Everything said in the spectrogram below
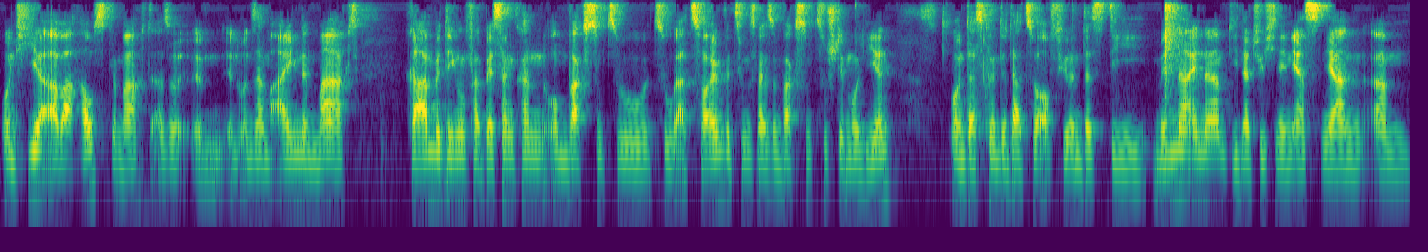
und hier aber hausgemacht, also in, in unserem eigenen Markt, Rahmenbedingungen verbessern kann, um Wachstum zu, zu erzeugen bzw. um Wachstum zu stimulieren. Und das könnte dazu auch führen, dass die Mindereinnahmen, die natürlich in den ersten Jahren ähm,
